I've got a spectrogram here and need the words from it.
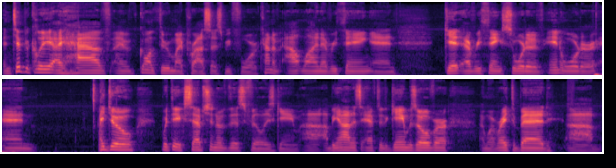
And typically, I have I've gone through my process before, kind of outline everything and get everything sort of in order. And I do, with the exception of this Phillies game. Uh, I'll be honest, after the game was over, I went right to bed. Um,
